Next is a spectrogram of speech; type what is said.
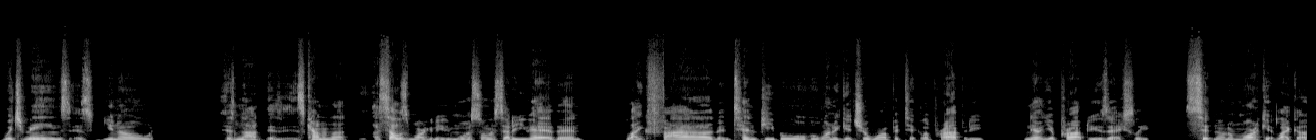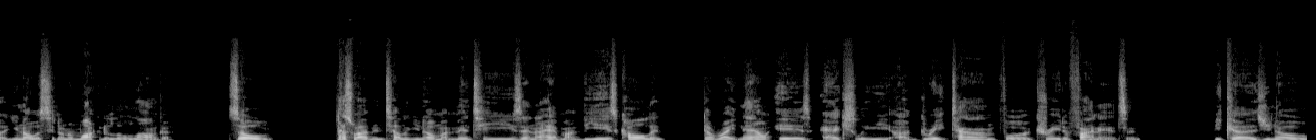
which means it's, you know, it's not, is, it's kind of not a seller's market anymore. So instead of you having like five and 10 people who want to get your one particular property, now your property is actually sitting on the market like a, you know, it's sitting on the market a little longer. So that's why I've been telling, you know, my mentees and I have my VAs calling that right now is actually a great time for creative financing because, you know,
